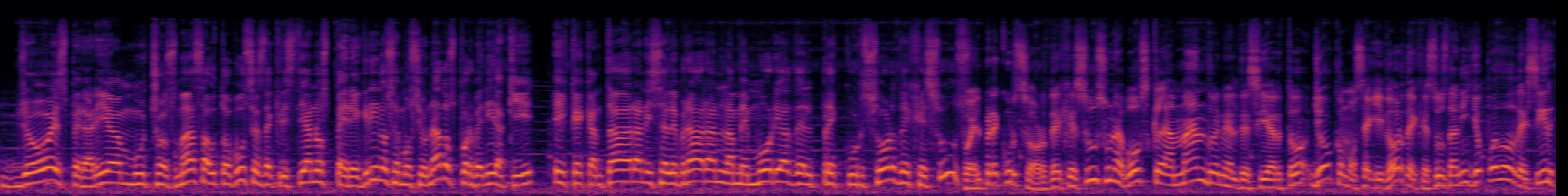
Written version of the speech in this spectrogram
yo esperaría muchos más autobuses de cristianos peregrinos emocionados por venir aquí y que cantaran y celebraran la memoria del precursor de Jesús. Fue el precursor de Jesús, una voz clamando en el desierto. Yo, como seguidor de Jesús, Dani, yo puedo decir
